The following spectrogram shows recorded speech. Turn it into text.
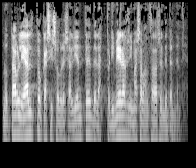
notable alto, casi sobresaliente, de las primeras y más avanzadas en dependencia.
